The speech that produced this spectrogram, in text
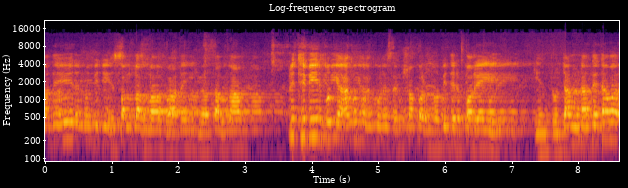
আমাদের নবীজি সাল্লাল্লাহু আলাইহি ওয়াসাল্লাম পৃথিবীর বুকে আগমন করেছেন সকল নবীদের পরে। কিন্তু জান্নাতে যাওয়ার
